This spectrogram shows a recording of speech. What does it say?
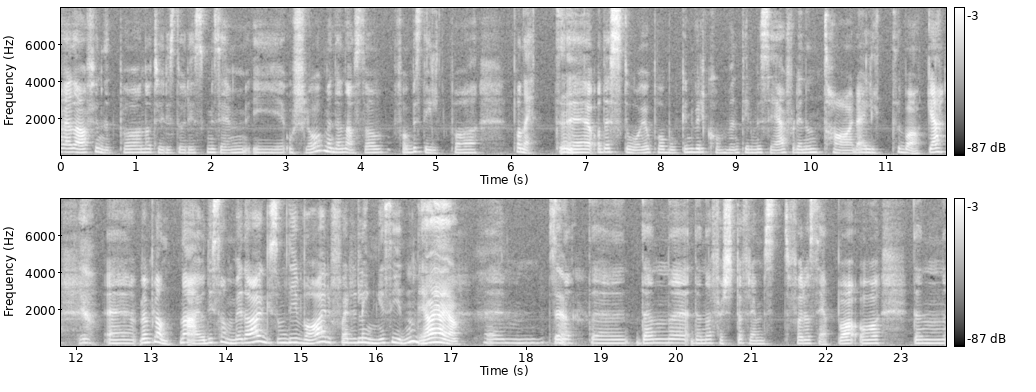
har jeg da funnet på Naturhistorisk museum i Oslo, men den er også for bestilt på, på nett. Mm. Eh, og det står jo på boken 'Velkommen til museet', fordi den tar deg litt tilbake. Ja. Eh, men plantene er jo de samme i dag som de var for lenge siden. Ja, ja, ja. Um, sånn at eh, den, den er først og fremst for å se på. Og den,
